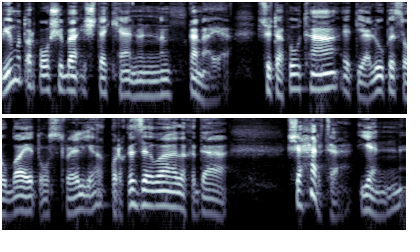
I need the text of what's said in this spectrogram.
بيوم أربوشبا اشتكان قمايا. ستابوتا اتيالوبة صوباية أستراليا قرقزوا لغدا شهرتا. ين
